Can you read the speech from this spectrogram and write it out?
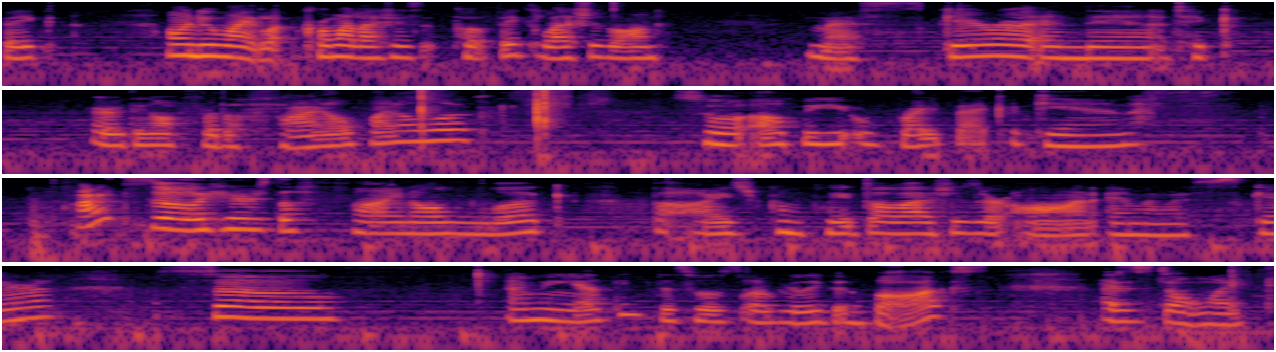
fake. I'm gonna do my curl my lashes, put fake lashes on, mascara, and then take everything off for the final final look. So I'll be right back again. Alright, so here's the final look. The eyes are complete, the lashes are on, and my mascara. So, I mean, I think this was a really good box. I just don't like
